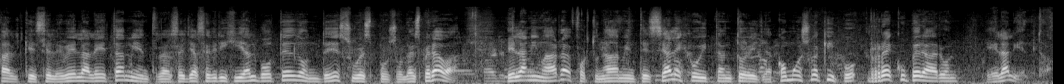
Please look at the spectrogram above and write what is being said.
al que se le ve la aleta mientras ella se dirigía al bote donde su esposo la esperaba. El animal afortunadamente se alejó y tanto ella como su equipo recuperaron el aliento.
